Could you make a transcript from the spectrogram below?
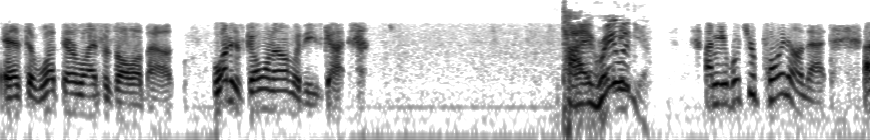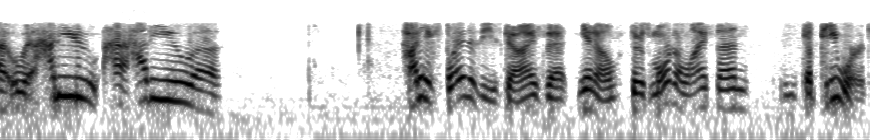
as to what their life is all about. What is going on with these guys? I agree with you. I mean, what's your point on that? Uh, how do you how, how do you uh, how do you explain to these guys that you know there's more to life than the p word?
